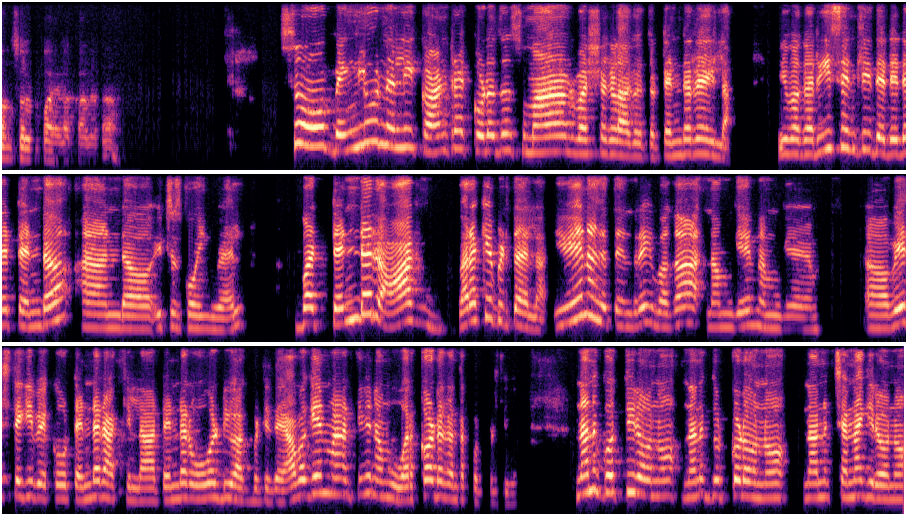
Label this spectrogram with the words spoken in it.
ಒಂದ್ ಸ್ವಲ್ಪ ಹೇಳಕ್ಕಾಗತ್ತಾ? ಸೊ ಬೆಂಗಳೂರಿನಲ್ಲಿ ಕಾಂಟ್ರಾಕ್ಟ್ ಕೊಡೋದು ಸುಮಾರು ವರ್ಷಗಳಾಗುತ್ತೆ ಟೆಂಡರೇ ಇಲ್ಲ. ಇವಾಗ recently they did a tender and it is going well but tender ಆಗ್, ಬರಕ್ಕೆ ಬಿಡ್ತಾ ಇಲ್ಲ. ಇವೇನಾಗುತ್ತೆ ಅಂದ್ರೆ, ಇವಾಗ ನಮ್ಗೆ ನಮ್ಗೆ ವೇಸ್ಟ್ ತೆಗಿಬೇಕು ಟೆಂಡರ್ ಹಾಕಿಲ್ಲ ಟೆಂಡರ್ ಓವರ್ ಡ್ಯೂ ಆಗ್ಬಿಟ್ಟಿದೆ. ಅವಾಗ ಏನ್ ಮಾಡ್ತೀವಿ? ನಾವು ವರ್ಕ್ ಆರ್ಡರ್ ಅಂತ ಕೊಟ್ಬಿಡ್ತೀವಿ. ನನಗ್ ಗೊತ್ತಿರೋನು, ನನಗ್ ದುಡ್ಡು ಕೊಡೋನು, ನನಗ್ ಚೆನ್ನಾಗಿರೋನು,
